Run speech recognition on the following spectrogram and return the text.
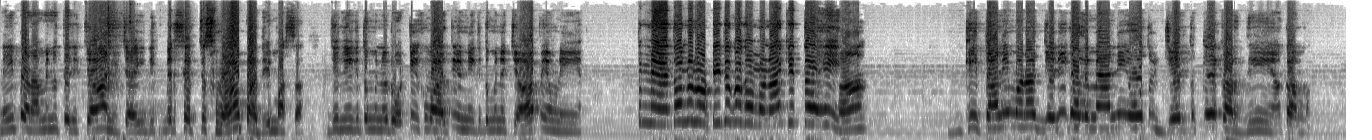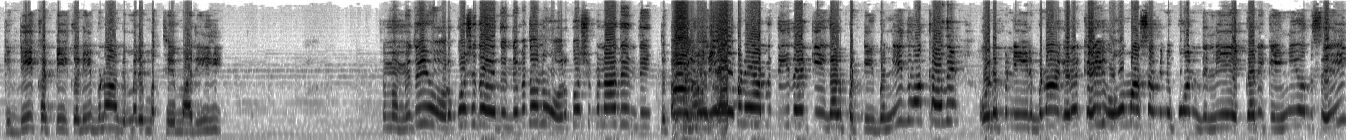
ਨਹੀਂ ਭੈਣਾ ਮੈਨੂੰ ਤੇਰੀ ਚਾਹ ਨਹੀਂ ਚਾਹੀਦੀ। ਮੇਰੇ ਸਿਰ 'ਚ ਸਵਾਹ ਪਾ ਦੇ ਮਾਸਾ। ਜਿੰਨੀ ਕਿ ਤੂੰ ਮੈਨੂੰ ਰੋਟੀ ਖਵਾਲਤੀ ਉਨੀ ਕਿ ਤੂੰ ਮੈਨੂੰ ਚਾਹ ਪਿਉਣੀ ਆ। ਤੇ ਮੈਂ ਤੁਹਾਨੂੰ ਰੋਟੀ ਤੋਂ ਕਦੋਂ ਮਨਾ ਕੀਤਾ ਸੀ? ਹਾਂ। ਕੀਤਾ ਨਹੀਂ ਮਨਾ ਜਿਹੜੀ ਗੱਲ ਮੈਂ ਨਹੀਂ ਉਹ ਤੂੰ ਜਿੱਦ ਕੇ ਕਰਦੀ ਆ ਕੰਮ। ਕਿੱਡੀ ਖੱਟੀ ਕੜੀ ਬਣਾ ਕੇ ਮੇਰੇ ਮੱਥੇ ਮਾਰੀ ਸੀ। ਤੇ ਮੰਮੀ ਤੁਸੀਂ ਹੋਰ ਕੁਝ ਦੱਸ ਦਿੰਦੇ ਮੈਂ ਤੁਹਾਨੂੰ ਹੋਰ ਕੁਝ ਬਣਾ ਦਿੰਦੀ। ਤੇ ਤੈਨੂੰ ਨੀ ਆਪਣੇ ਆਪ ਦੀ ਦਾ ਕੀ ਗੱਲ ਪੱਟੀ ਬੰਨੀ ਤੂੰ ਅੱਖਾਂ ਦੇ ਉਹਦੇ ਪਨੀਰ ਬਣਾ ਕੇ ਰੱਖਿਆ ਸੀ ਉਹ ਮਾਸਾ ਮੈਨੂੰ ਭੁੰਨ ਦਿੰਨੀ ਇੱਕ ਵਾਰੀ ਕਹਿਨੀ ਹੁੰਦ ਸਹੀ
